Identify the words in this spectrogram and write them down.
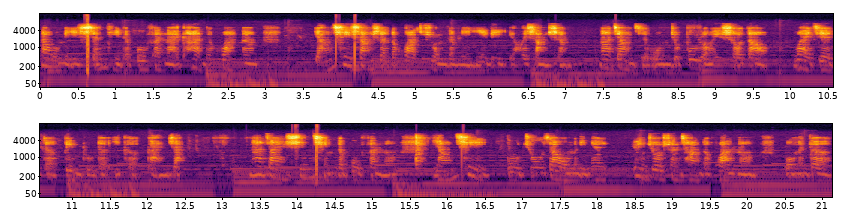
那我们以身体的部分来看的话呢，阳气上升的话，就是我们的免疫力也会上升。那这样子，我们就不容易受到外界的病毒的一个感染。那在心情的部分呢，阳气。补足在我们里面运作顺畅的话呢，我们的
